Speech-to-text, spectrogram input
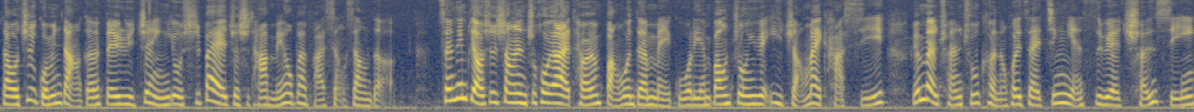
导致国民党跟非绿阵营又失败，这是他没有办法想象的。曾经表示上任之后要来台湾访问的美国联邦众议院议长麦卡锡，原本传出可能会在今年四月成行。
